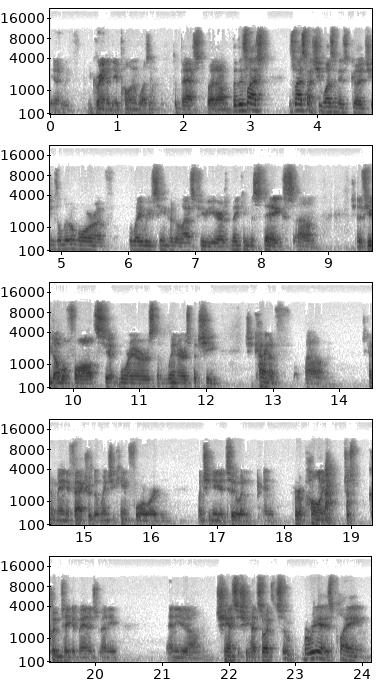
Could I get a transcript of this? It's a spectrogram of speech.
You know, granted the opponent wasn't the best, but um, but this last this last match she wasn't as good. She was a little more of the way we've seen her the last few years, making mistakes. Um, she had a few double faults. She had more errors than winners, but she she kind of um, she kind of manufactured the win. She came forward and, when she needed to, and, and her opponent just couldn't take advantage of any any um, chances she had. So so Maria is playing.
